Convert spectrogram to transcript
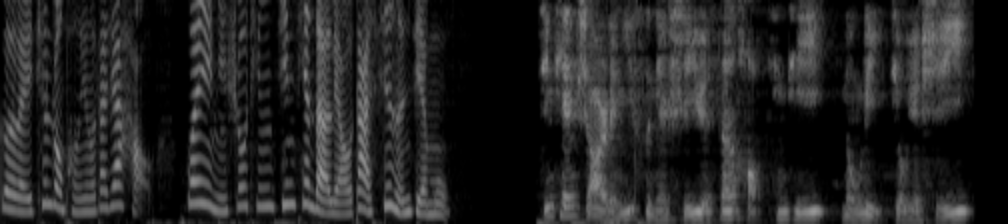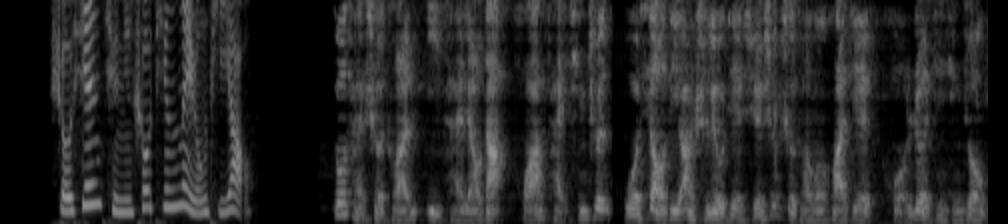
各位听众朋友，大家好，欢迎您收听今天的辽大新闻节目。今天是二零一四年十一月三号，星期一，农历九月十一。首先，请您收听内容提要：多彩社团异彩辽大，华彩青春。我校第二十六届学生社团文化节火热进行中。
